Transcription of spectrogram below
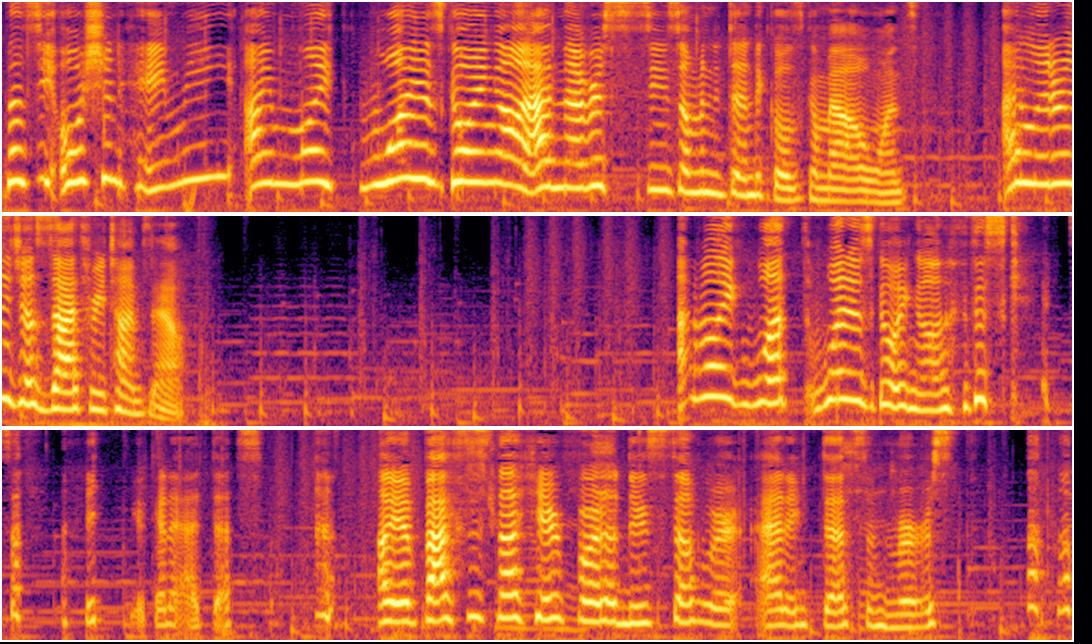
Does the ocean hate me? I'm like, what is going on? I've never seen so many tentacles come out at once. I literally just died three times now. I'm like, what? What is going on with this game? You're gonna add deaths. Oh yeah, Bax is not here for the new stuff. We're adding deaths and mers. Add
